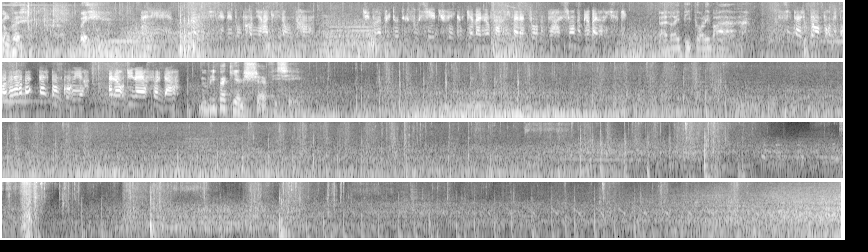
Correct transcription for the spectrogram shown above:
Si on veut. Oui. Allez, comme si c'était ton premier accident de train. Tu devrais plutôt te soucier du fait que Kavanov arrive à la tour d'opération de Global Risk. Pas de répit pour les braves. Si t'as le temps pour des proverbes, t'as le temps de courir. Alors d'une air, soldat. N'oublie pas qui est le chef ici.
